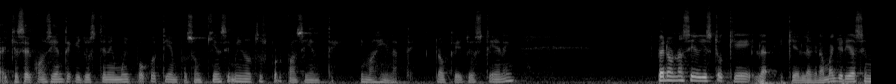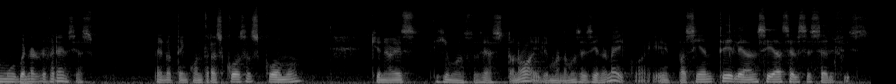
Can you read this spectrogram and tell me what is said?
hay que ser consciente que ellos tienen muy poco tiempo, son 15 minutos por paciente, imagínate lo que ellos tienen. Pero aún así he visto que la, que la gran mayoría hacen muy buenas referencias, pero te encuentras cosas como que una vez dijimos, o sea, esto no, y le mandamos a decir al médico, el paciente le da ansiedad hacerse selfies.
